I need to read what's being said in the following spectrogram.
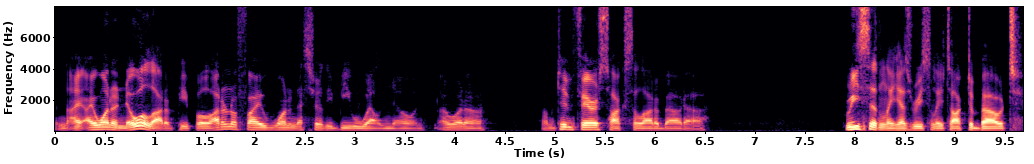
and I, I want to know a lot of people. I don't know if I want to necessarily be well known. I want to. Um, Tim Ferriss talks a lot about. Uh, recently, has recently talked about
